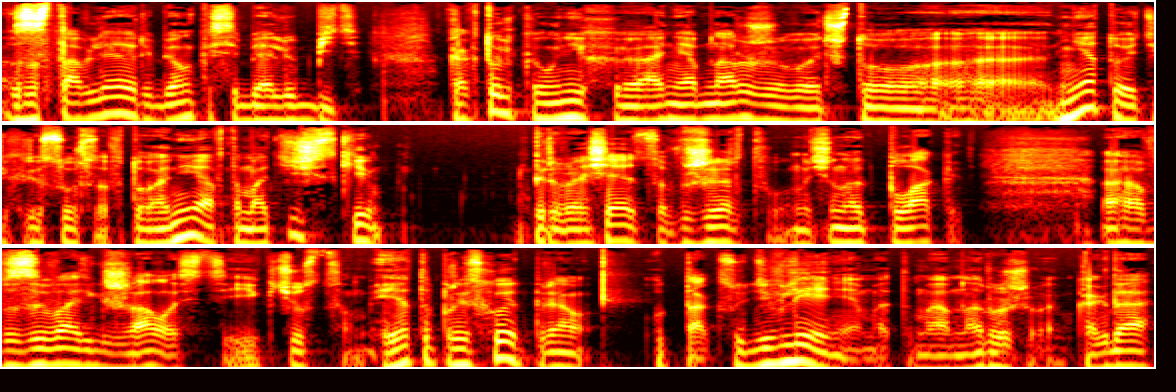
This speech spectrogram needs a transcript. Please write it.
заставляю ребенка себя любить. Как только у них э, они обнаруживают, что э, нету этих ресурсов, то они автоматически превращаются в жертву, начинают плакать, э, вызывать к жалости и к чувствам. И это происходит прям вот так, с удивлением это мы обнаруживаем. Когда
